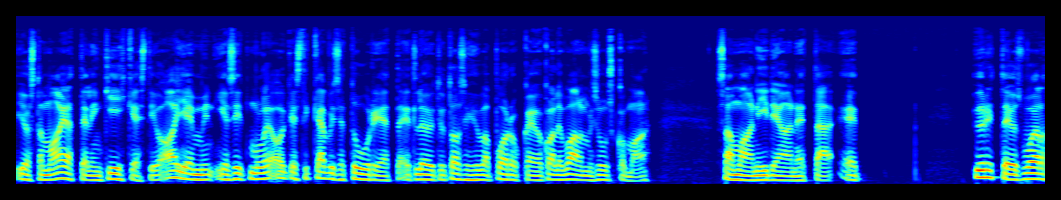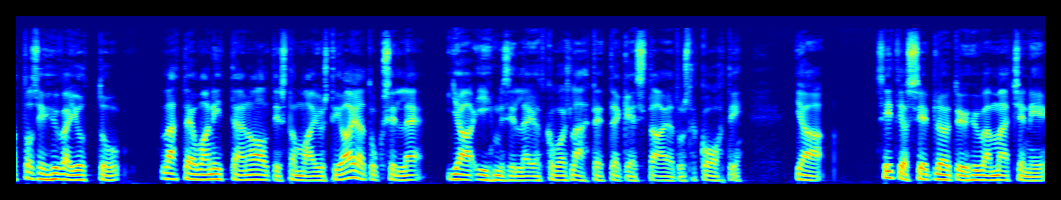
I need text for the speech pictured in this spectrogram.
josta mä ajattelin kiihkeästi jo aiemmin, ja sitten mulle oikeasti kävi se tuuri, että, että löytyi tosi hyvä porukka, joka oli valmis uskomaan samaan ideaan, että, että yrittäjyys voi olla tosi hyvä juttu, lähteä vaan itseään altistamaan justi ajatuksille ja ihmisille, jotka vois lähteä tekemään sitä ajatusta kohti. Ja sitten jos siitä löytyy hyvä match, niin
